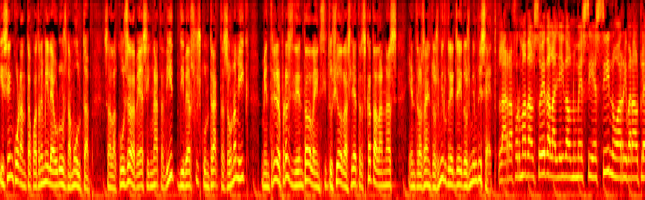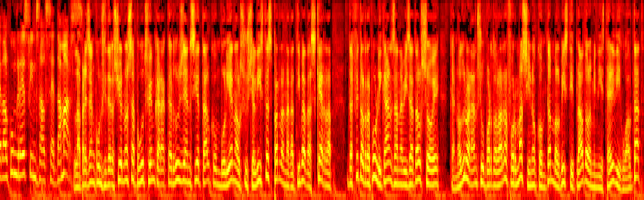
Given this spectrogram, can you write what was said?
i 144.000 euros de multa. Se l'acusa d'haver assignat a dit diversos contractes a un amic mentre era presidenta de la Institució de les Lletres Catalanes entre els anys 2013 2013 i 2017. La reforma del PSOE de la llei del només sí és sí no arribarà al ple del Congrés fins al 7 de març. La presa en consideració no s'ha pogut fer amb caràcter d'urgència tal com volien els socialistes per la negativa d'Esquerra. De fet, els republicans han avisat al PSOE que no donaran suport a la reforma si no compta amb el vistiplau del Ministeri d'Igualtat.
